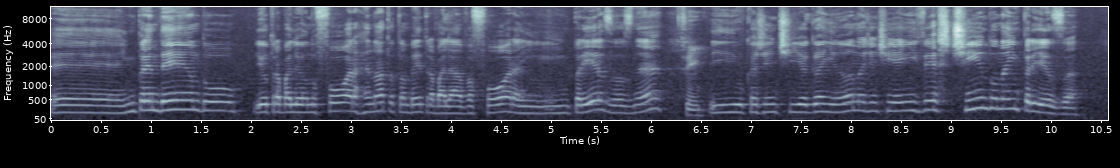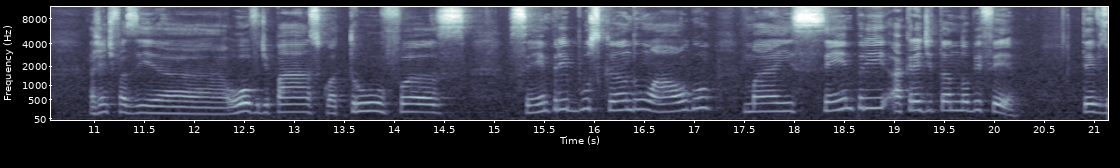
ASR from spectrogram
é, empreendendo, eu trabalhando fora, a Renata também trabalhava fora em, em, empresas, né? Sim. E o que a gente ia ganhando, a gente ia investindo na empresa. A gente fazia ovo de Páscoa, trufas, sempre buscando um algo, mas sempre acreditando no buffet. Teve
